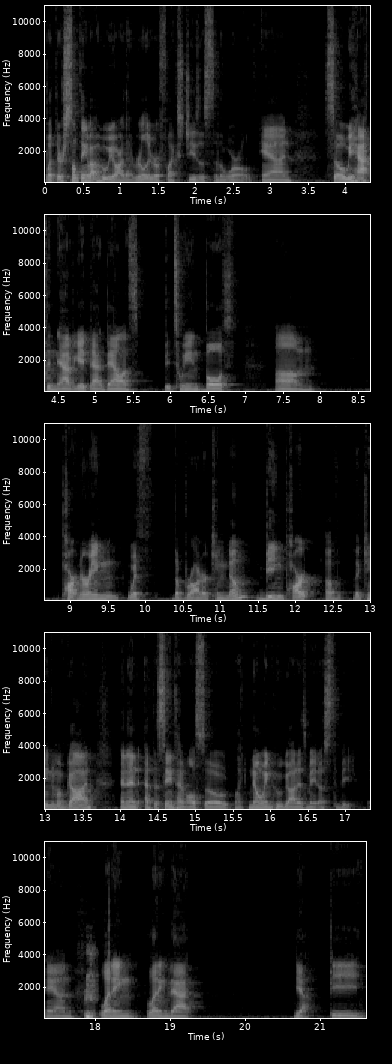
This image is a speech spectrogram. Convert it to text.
but there's something about who we are that really reflects Jesus to the world. And so we have to navigate that balance between both um, partnering with the broader kingdom, being part of the kingdom of God, and then at the same time also like knowing who God has made us to be and letting letting that yeah be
